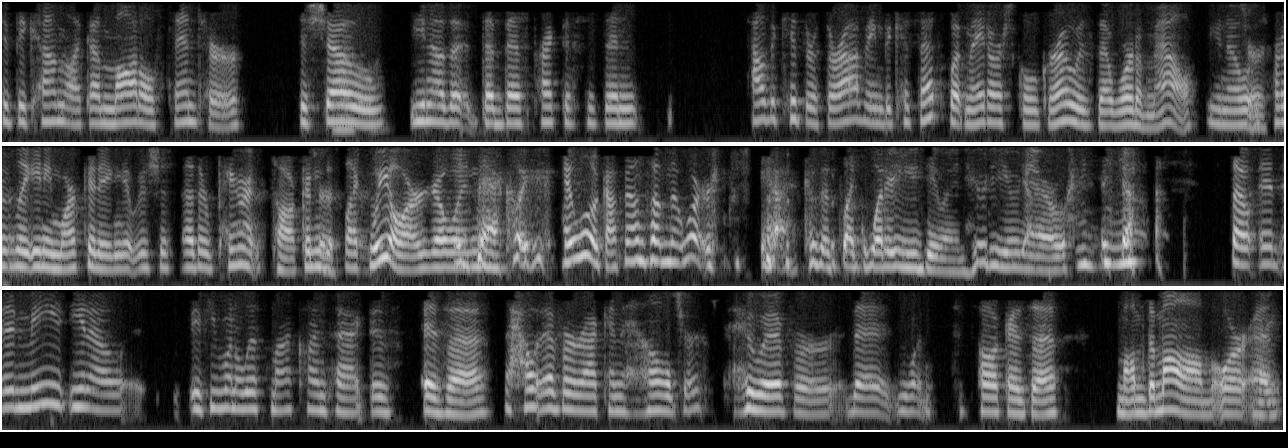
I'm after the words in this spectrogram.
to become like a model center to show, you know, the, the best practices and how the kids are thriving because that's what made our school grow is that word of mouth. You know, sure. it was hardly any marketing. It was just other parents talking sure. like we are going, exactly. Hey, look, I found something that works. yeah. Cause it's like, what are you doing? Who do you yeah. know? Mm-hmm. yeah. So, and, and me, you know, if you want to list my contact as, as a, however I can help sure. whoever that wants to talk as a mom to mom or right. as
